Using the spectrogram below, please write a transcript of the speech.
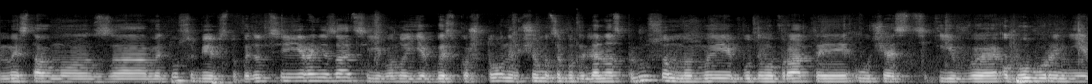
Ми ставимо за мету собі вступити до цієї організації. Воно є безкоштовним. Чому це буде для нас плюсом? Ми будемо брати участь і в обговоренні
